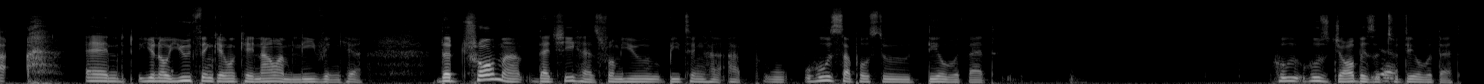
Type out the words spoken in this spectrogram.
uh, and you know, you thinking, okay, now I'm leaving here. The trauma that she has from you beating her up, wh- who's supposed to deal with that? Who whose job is it Yeah. to deal with that?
